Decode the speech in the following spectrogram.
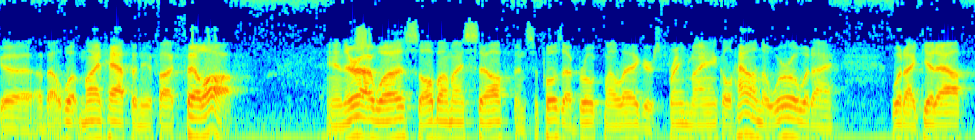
uh, about what might happen if I fell off. And there I was, all by myself, and suppose I broke my leg or sprained my ankle. How in the world would I would I get out.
